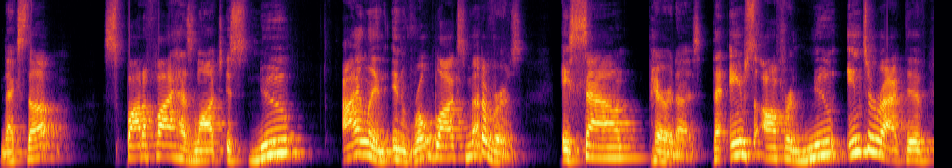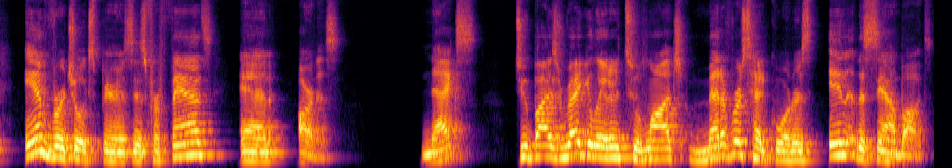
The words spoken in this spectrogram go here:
Next up, Spotify has launched its new island in Roblox Metaverse. a sound paradise that aims to offer new interactive and virtual experiences for fans and artists. Next, Dubai's regulator to launch metaverse headquarters in the sandbox.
